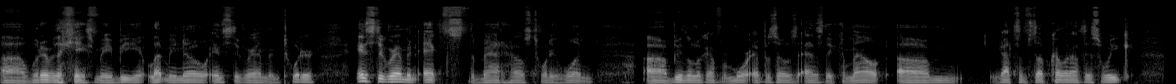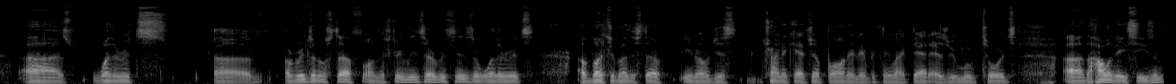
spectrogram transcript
Uh, whatever the case may be, let me know. Instagram and Twitter. Instagram and X, the Madhouse21. Uh, be on the lookout for more episodes as they come out. Um, got some stuff coming out this week, uh, whether it's uh, original stuff on the streaming services or whether it's a bunch of other stuff, you know, just trying to catch up on and everything like that as we move towards uh, the holiday season,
